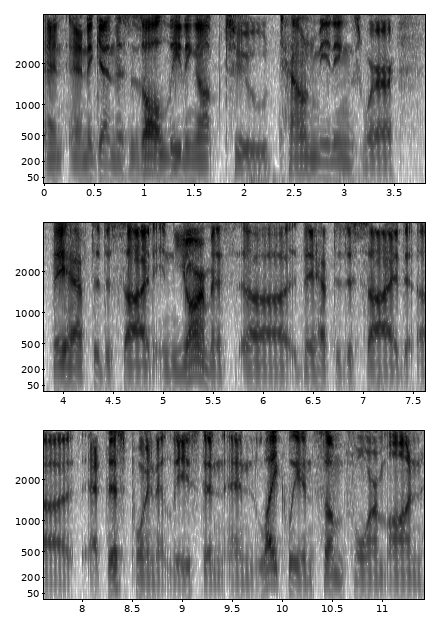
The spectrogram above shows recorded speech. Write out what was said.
And and again, this is all leading up to town meetings where they have to decide in Yarmouth. Uh, they have to decide uh, at this point, at least, and and likely in some form on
